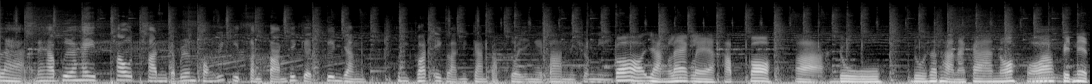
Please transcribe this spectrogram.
แหละนะครับเพื่อให้เท่าทันกับเรื่องของวิกฤตต่างๆ ที่เกิดขึ้นอย่างคุณก๊อตเองล่ะมีการปรับตัวยังไงบ้างในช่วงนี้ ก็อย่างแรกเลยอะครับก็อ่าดูดูสถานการณ์เนาะเพราะว่าอืม ฟิตเนส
